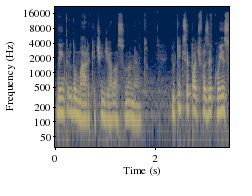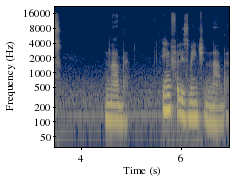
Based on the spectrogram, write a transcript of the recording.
dentro do marketing de relacionamento. E o que, você pode fazer com isso? Nada. Infelizmente, nada.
